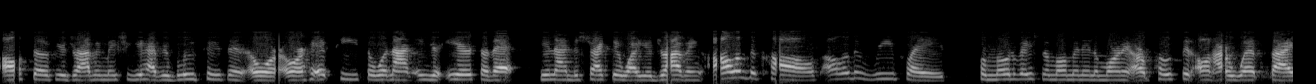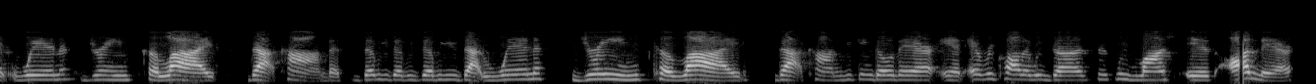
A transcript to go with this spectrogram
also, if you're driving, make sure you have your Bluetooth and, or, or headpiece or whatnot in your ear so that you're not distracted while you're driving. All of the calls, all of the replays for Motivational Moment in the Morning are posted on our website, whendreamscollide.com. That's www.whendreamscollide.com. You can go there, and every call that we've done since we've launched is on there.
